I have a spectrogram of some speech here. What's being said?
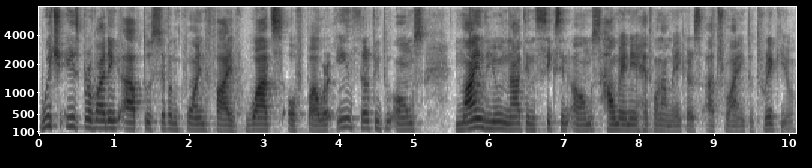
which is providing up to 7.5 watts of power in 32 ohms. Mind you, not in 16 ohms, how many headphone makers are trying to trick you.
